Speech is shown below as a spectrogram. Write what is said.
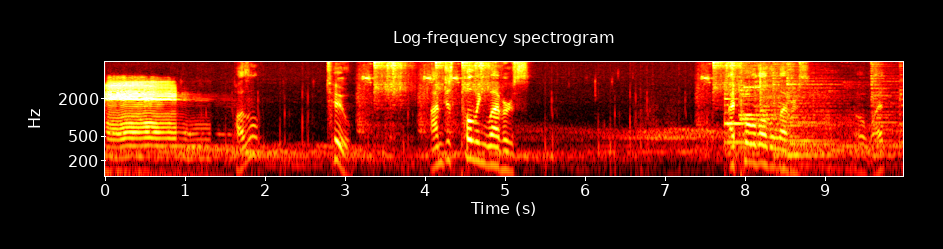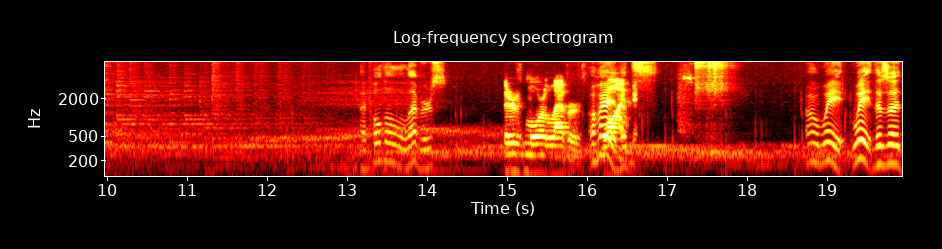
and Puzzle? Two. I'm just pulling levers. I pulled all the levers. Oh, what? I pulled all the levers. there's more levers. Oh, hey, One. that's... Oh, wait, wait, there's a...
